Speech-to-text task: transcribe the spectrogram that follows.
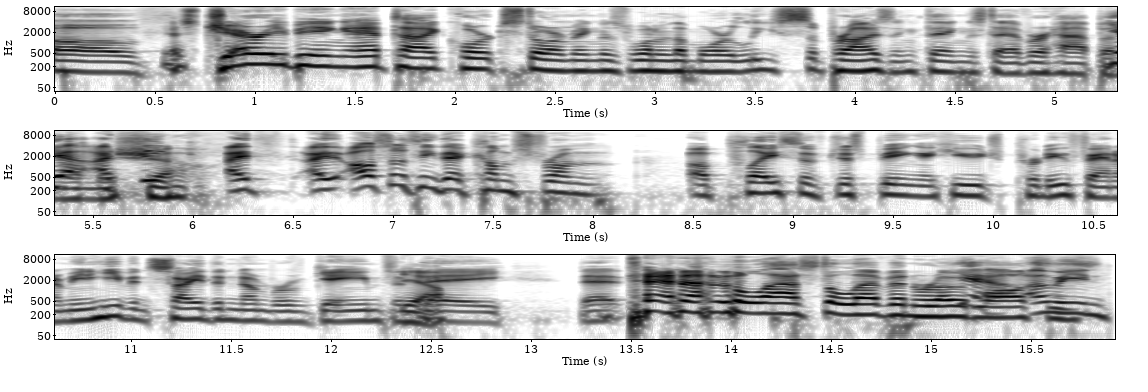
of yes, Jerry being anti-court storming is one of the more least surprising things to ever happen yeah, on this I show. Think, I th- I also think that comes from a place of just being a huge Purdue fan. I mean, he even cited the number of games that Yeah. they that Ten out of the last eleven road yeah. losses. I mean,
